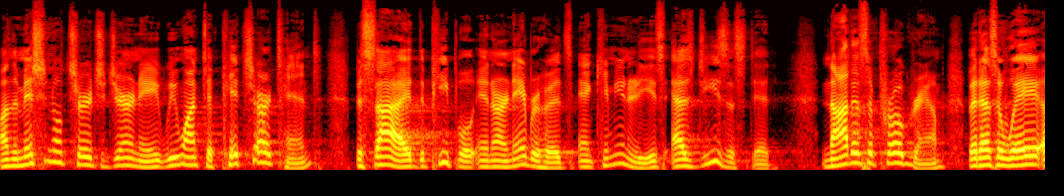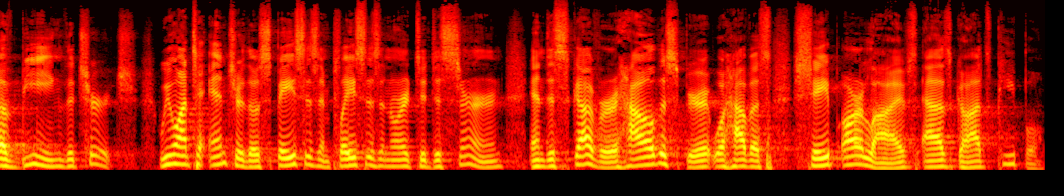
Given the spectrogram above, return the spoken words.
On the missional church journey, we want to pitch our tent beside the people in our neighborhoods and communities as Jesus did not as a program, but as a way of being the church. We want to enter those spaces and places in order to discern and discover how the Spirit will have us shape our lives as God's people.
